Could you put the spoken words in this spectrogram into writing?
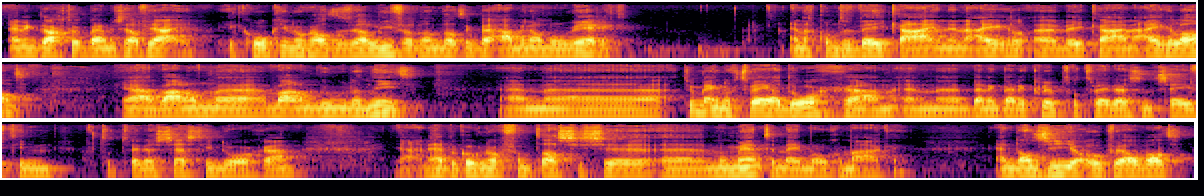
En ik dacht ook bij mezelf, ja, ik, ik hockey nog altijd wel liever dan dat ik bij ABN AMRO werk. En er komt een WK in een eigen, uh, WK in eigen land. Ja, waarom, waarom doen we dat niet? En uh, toen ben ik nog twee jaar doorgegaan en uh, ben ik bij de club tot 2017 of tot 2016 doorgegaan. Ja, en heb ik ook nog fantastische uh, momenten mee mogen maken. En dan zie je ook wel wat,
